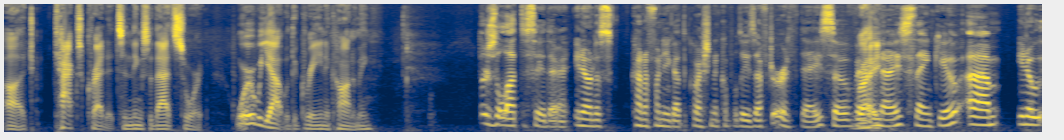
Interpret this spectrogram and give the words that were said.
uh, tax credits and things of that sort. Where are we at with the green economy? There's a lot to say there. You know, it's kind of funny you got the question a couple days after Earth Day, so very Right. nice. Thank you. Um, you know,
